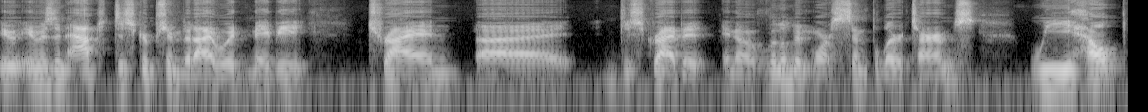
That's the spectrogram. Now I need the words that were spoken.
it, it, was an apt description, but I would maybe try and uh, describe it in a little bit more simpler terms. We help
